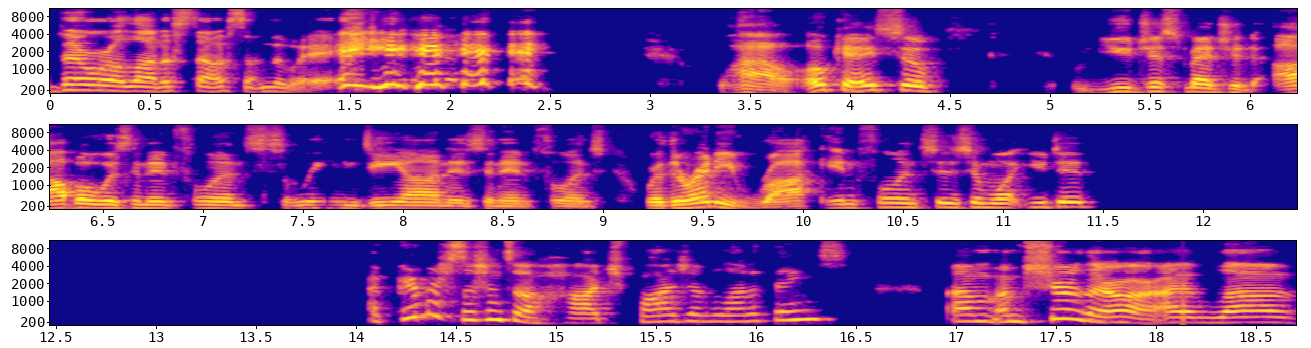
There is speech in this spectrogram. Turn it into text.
There were a lot of stops on the way. wow. Okay. So you just mentioned ABBA was an influence, Celine Dion is an influence. Were there any rock influences in what you did? I pretty much listened to a hodgepodge of a lot of things. Um, I'm sure there are. I love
